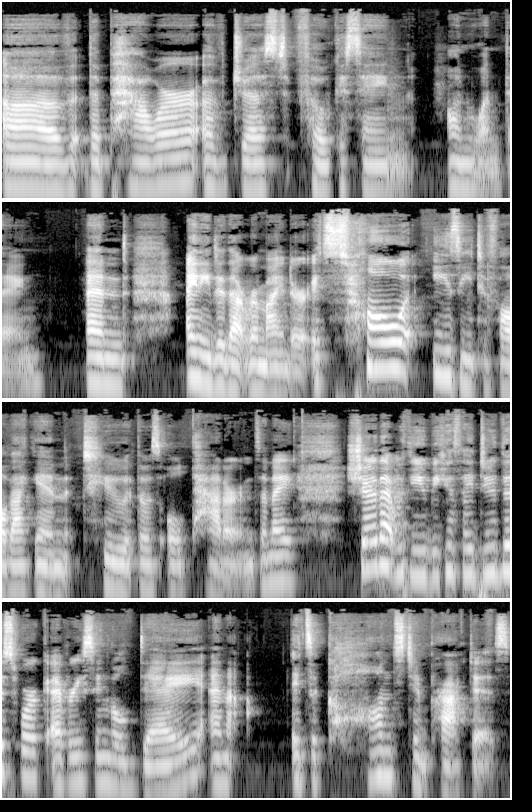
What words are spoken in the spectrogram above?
of the power of just focusing on one thing. And I needed that reminder. It's so easy to fall back into those old patterns. And I share that with you because I do this work every single day and it's a constant practice.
